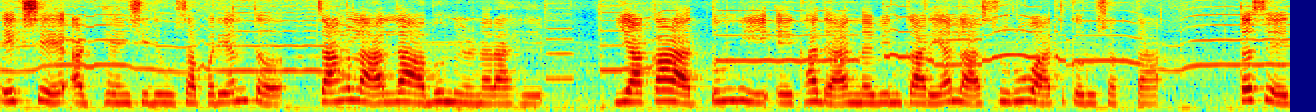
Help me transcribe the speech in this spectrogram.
एकशे अठ्ठ्याऐंशी दिवसापर्यंत चांगला लाभ मिळणार आहे. या काळात तुम्ही एखाद्या नवीन कार्याला सुरुवात करू शकता. तसेच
